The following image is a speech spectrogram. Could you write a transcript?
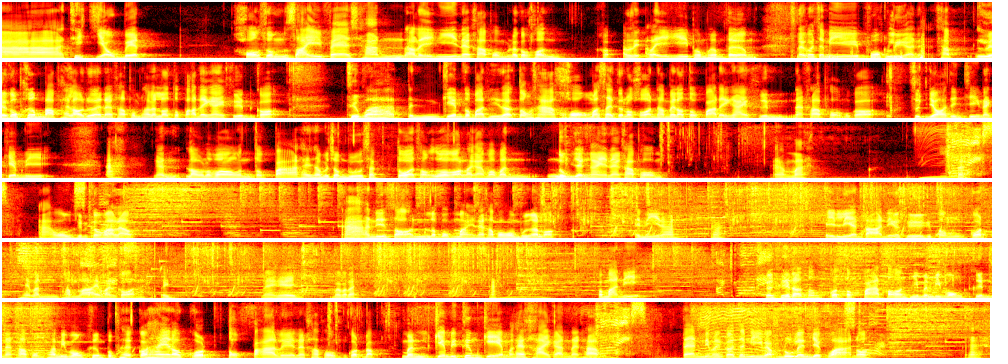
ที่เกี่ยวเบ็ด ของสวมใส่แฟชั่นอะไรอย่างนี้นะครับผมแล้วก็คนอะไรอะไรอย่างนี้เพิ่มเพิ่มเติม แล้วก็จะมีพวกเรือเนี่ยถ้าเรือก็เพิ่มบัฟให้เราด้วยนะครับ ผมทำให้เราตกปลาได้ง่ายขึ้นก็ ถือว่าเป็นเกมตกปลาที่เราต้องหาของมาใส่ตัวละครทำให้เราตกปลาได้ง่ายขึ้นนะครับผมก็สุดยอดจริง ๆ นะเกมนี้อะงั้นเราลองตกปลาให้ท่านผู้ชมดูสักตัวสองตัวก่อนแล้วกันว่ามันหนุกยังไงนะครับผมอะมาอ่าวงขึ้นก็มาแล้ว อ่า อันนี้สอนระบบใหม่นะครับ เพราะผมเพิ่งอันล็อกไอ้นี่นะอะไอเหรียญตานี่ก็คือต้องกดให้มันทำลายมันก่อน เอ้ย แม่งเลยไม่เป็นไรอะประมาณนี้ ก็คือเราต้องกดตกปลาตอนที่มันมีวงขึ้นนะครับผม ถ้ามีวงขึ้นปุ๊บก็ให้เรากดตกปลาเลยนะครับผม กดแบบเหมือนเกมริทึมเกมอะคล้ายๆกันนะครับ แต่นนี่มันก็จะมีแบบลูกเล่นเยอะกว่าเนาะ อะ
